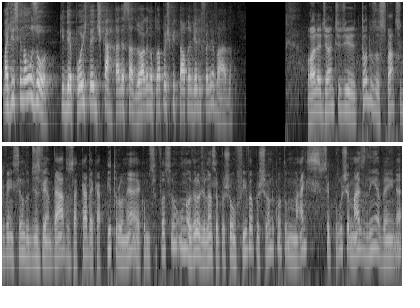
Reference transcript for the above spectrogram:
mas disse que não usou, que depois teria descartado essa droga no próprio hospital para onde ele foi levado. Olha, diante de todos os fatos que vêm sendo desvendados a cada capítulo, né? É como se fosse um novelo de lança, puxou um fio, vai puxando, quanto mais você puxa, mais linha vem, né?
